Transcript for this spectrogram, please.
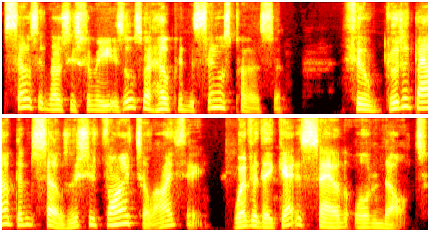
Sales hypnosis for me is also helping the salesperson feel good about themselves. And this is vital, I think, whether they get a sale or not.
